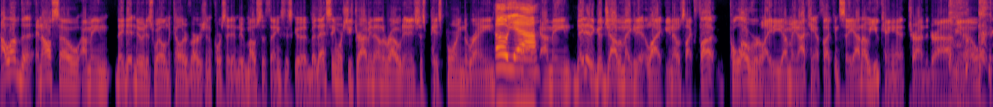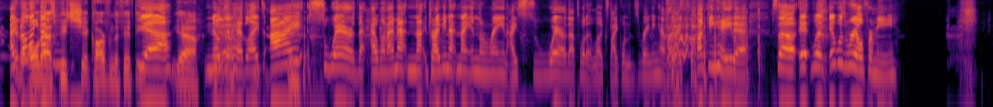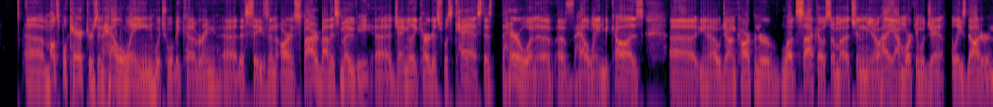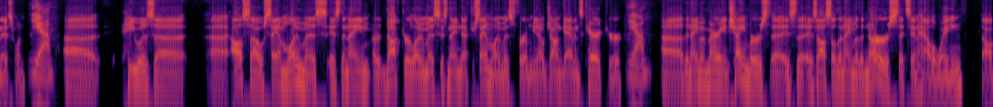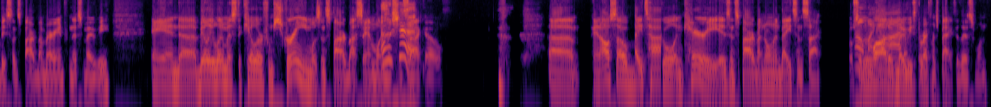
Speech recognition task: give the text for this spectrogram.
I love the, and also, I mean, they didn't do it as well in the colored version. Of course, they didn't do most of the things as good. But that scene where she's driving down the road and it's just piss pouring the rain. oh yeah. Like, I mean, they did a good job of making it like, you know, it's like, fuck, pull over, lady. I mean, I can't fucking see. I know you can't trying to drive, you know? I and an like old ass piece of shit car from the fifties. Yeah. Yeah. No Yeah. good headlights. I swear that uh, when I'm at night driving at night in the rain, I swear that's what it looks like when it's raining heavily. I fucking hate it. So it was it was real for me. Uh, multiple characters in Halloween, which we'll be covering uh, this season, are inspired by this movie. Uh, Jamie Lee Curtis was cast as the heroine of, of Halloween because, uh, you know, John Carpenter loved Psycho so much. And, you know, hey, I'm working with Janet Leigh's daughter in this one. Yeah. Uh, he was uh, also Sam Loomis is the name, or Doctor Loomis is named after Sam Loomis from you know John Gavin's character. Yeah. Uh, the name of Marion Chambers uh, is the is also the name of the nurse that's in Halloween, obviously inspired by Marion from this movie. And uh, Billy Loomis, the killer from Scream, was inspired by Sam Loomis Oh, shit. Psycho. Um, and also Bates High School and Carrie is inspired by Norman Bates in Psycho. So Oh, there's a lot God. of movies that reference back to this one.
